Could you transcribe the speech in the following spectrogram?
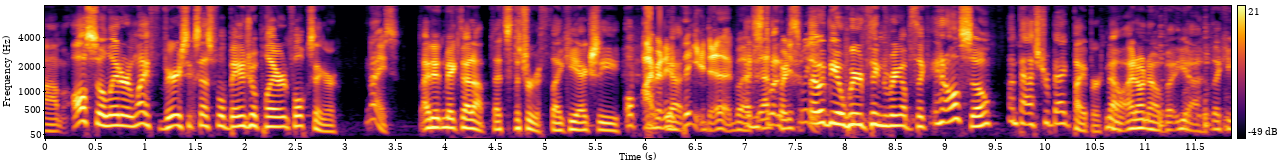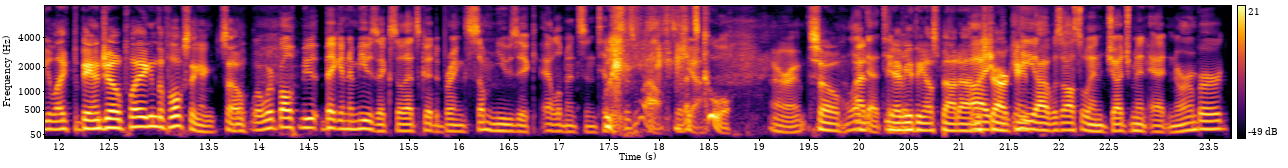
Um, also, later in life, very successful banjo player and folk singer. nice. I didn't make that up. That's the truth. Like he actually. Well, I mean, I didn't think you did, but I just that's pretty sweet. That would be a weird thing to bring up. It's like, and also, I'm Pastor Bagpiper. No, I don't know, but yeah, like he liked the banjo playing and the folk singing. So well, we're both mu- big into music, so that's good to bring some music elements into this as well. So that's Yeah. cool. all right. So I like that do you have anything else about uh, Uh, Mr. Howard Caine? he uh, was also in Judgment at Nuremberg,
